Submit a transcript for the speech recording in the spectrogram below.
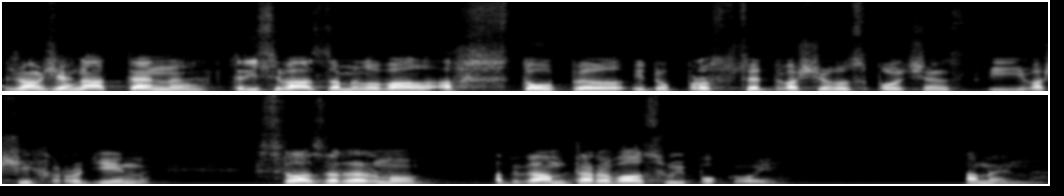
Až vám žehná ten, který si vás zamiloval a vstoupil i do prostřed vašeho společenství, vašich rodin, zcela zadarmo, aby vám daroval svůj pokoj. Amen.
